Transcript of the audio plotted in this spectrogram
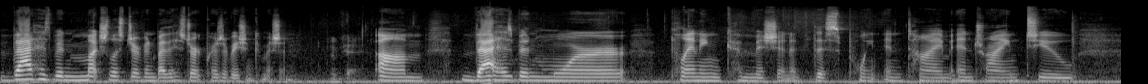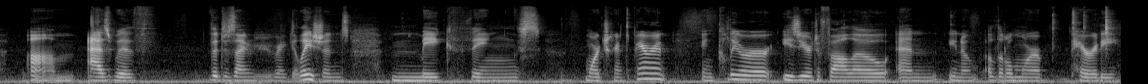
that has been much less driven by the Historic Preservation Commission. Okay, Um, that has been more planning commission at this point in time and trying to, um, as with the design review regulations, make things more transparent and clearer, easier to follow, and, you know, a little more parity.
